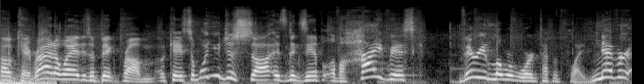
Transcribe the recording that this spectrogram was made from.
Okay, right away, there's a big problem. Okay, so what you just saw is an example of a high risk, very low reward type of play. Never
